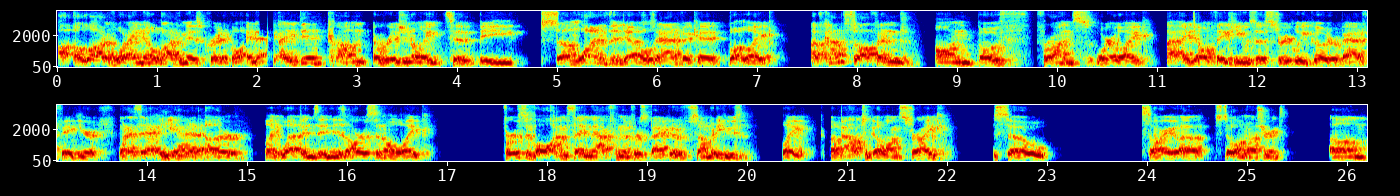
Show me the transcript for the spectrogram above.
a a lot of what I know about him is critical. And I did come originally to be somewhat of the devil's advocate, but like I've kind of softened on both fronts where like I I don't think he was a strictly good or bad figure. When I said he had other like weapons in his arsenal, like first of all, I'm saying that from the perspective of somebody who's like about to go on strike. So sorry, uh still on mushrooms. Um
